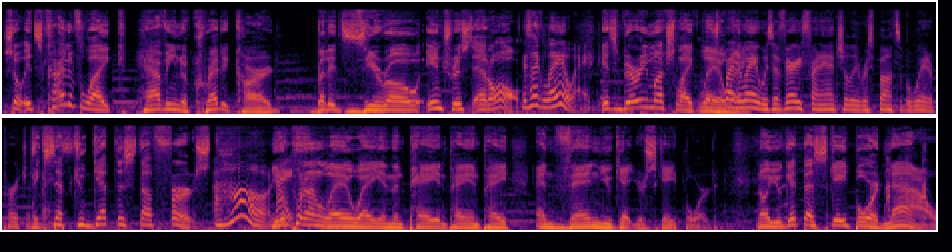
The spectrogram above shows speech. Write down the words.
So it's kind of like having a credit card, but it's zero interest at all. It's like layaway. It's very much like layaway. Which, by the way, was a very financially responsible way to purchase it. Except you get the stuff first. Oh, you nice. don't put on a layaway and then pay and pay and pay, and then you get your skateboard. No, you get the skateboard now,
